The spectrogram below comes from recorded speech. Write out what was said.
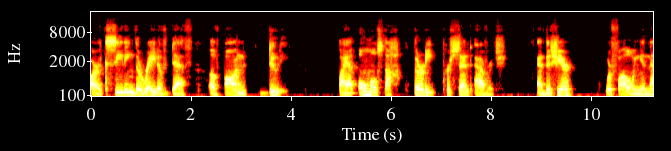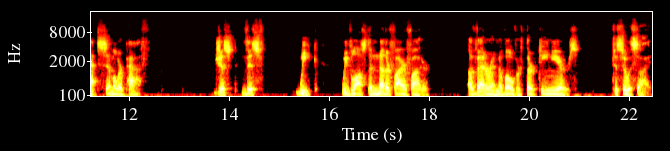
are exceeding the rate of death of on duty by at almost a 30% average. And this year, we're following in that similar path just this week, we've lost another firefighter, a veteran of over 13 years, to suicide.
